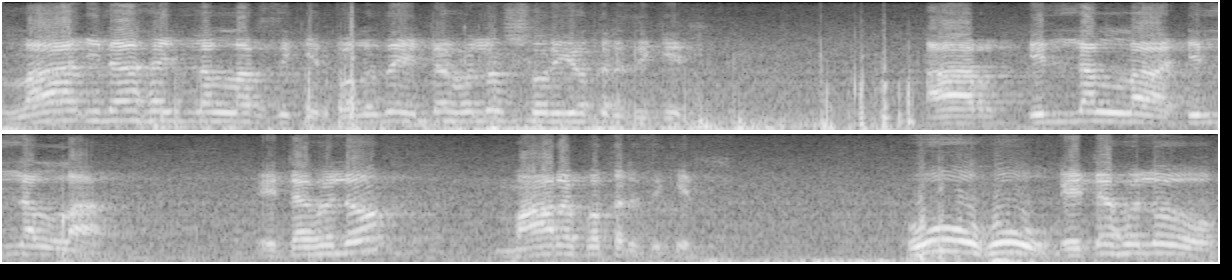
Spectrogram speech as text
লা ইলাহা ইল্লাল্লাহর জিকির, বলে যে এটা হলো শরীয়তের জিকির। আর ইল্লাল্লাহ ইল্লাল্লাহ, এটা হলো মারাফতের জিকির। হু হু, এটা হলো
